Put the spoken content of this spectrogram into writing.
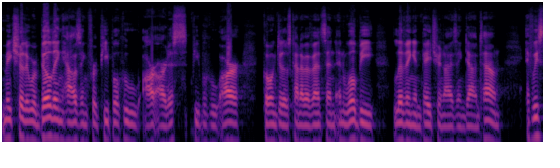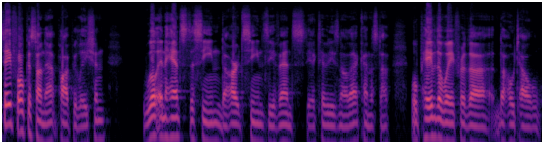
Make sure that we're building housing for people who are artists, people who are going to those kind of events and, and will be living and patronizing downtown. If we stay focused on that population, we'll enhance the scene, the art scenes, the events, the activities, and all that kind of stuff. We'll pave the way for the, the hotel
